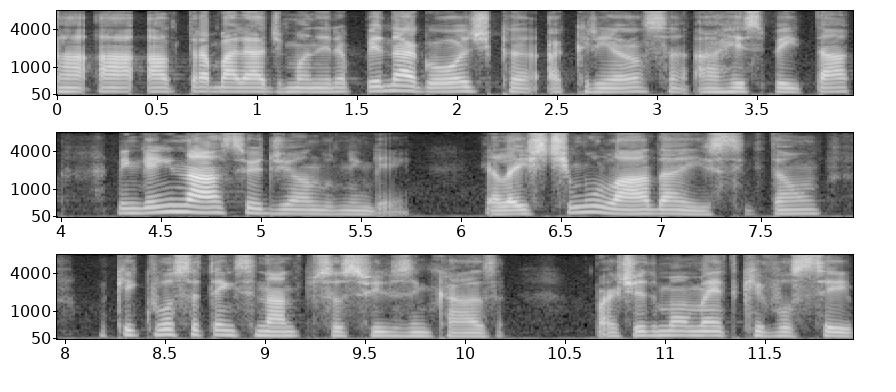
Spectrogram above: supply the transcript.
a, a, a, trabalhar de maneira pedagógica a criança, a respeitar, ninguém nasce odiando ninguém. Ela é estimulada a isso. Então, o que, que você tem ensinado para seus filhos em casa? A partir do momento que você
